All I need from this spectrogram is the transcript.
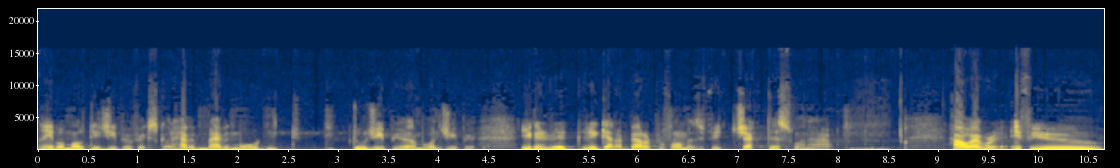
enable multi GPU fixed code having having more than two GPU and one GPU you can really, really get a better performance if you check this one out. However if you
